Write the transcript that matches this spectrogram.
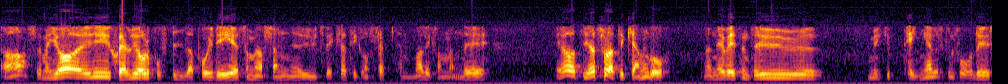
Ja, så, men jag, det är själv jag håller på att fila på idéer som jag sen eh, utvecklar till koncept hemma liksom. Men det, ja, jag tror att det kan gå. Men jag vet inte hur mycket pengar det skulle få. Det är,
